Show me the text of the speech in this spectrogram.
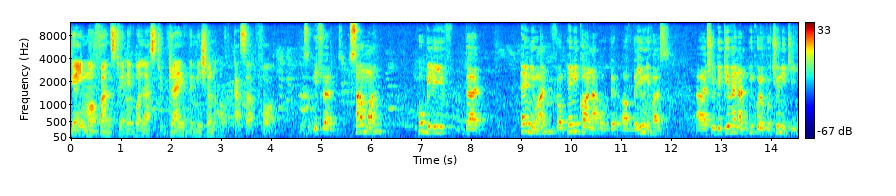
gain more funds to enable us to drive the mission of KASA forward. So if you are someone who believe that anyone from any corner of the of the universe uh, should be given an equal opportunity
